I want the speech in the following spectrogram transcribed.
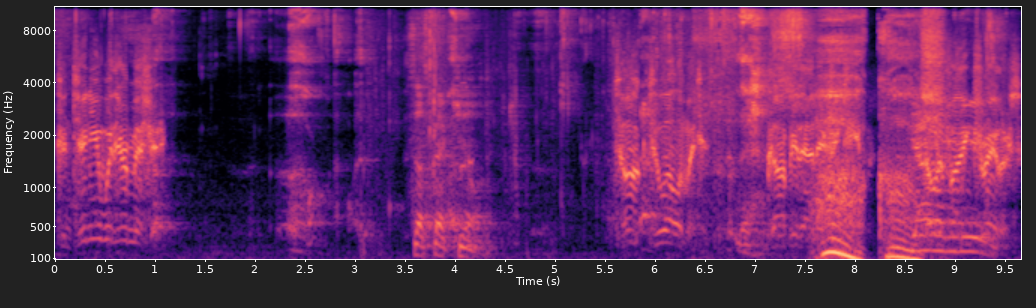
Continue with your mission. Suspect killed. TOC to element. Copy that oh, entry team. God. Notifying trailers.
